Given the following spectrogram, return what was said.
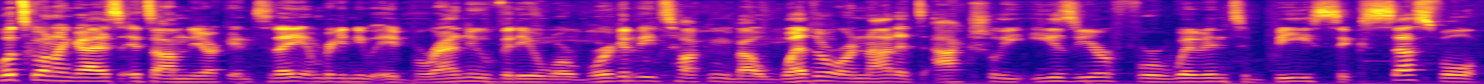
what's going on guys? It's omniarch and today i'm bringing you a brand new video where we're going to be talking about whether or not it's actually easier for women to be successful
